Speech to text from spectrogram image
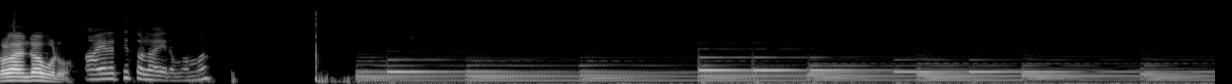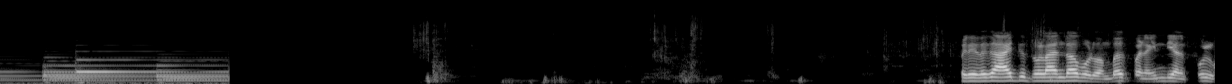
தொள்ளாயிரம் ரூபா போடுவோம் ஆயிரத்தி தொள்ளாயிரம் இப்படி இருக்கு ஆயிரத்தி தொள்ளாயிரம் ரூபா போடுவோம் ஒர்க் பண்ண இந்தியன் ஃபுல்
